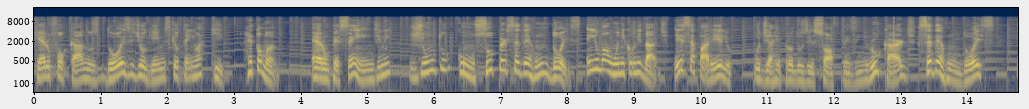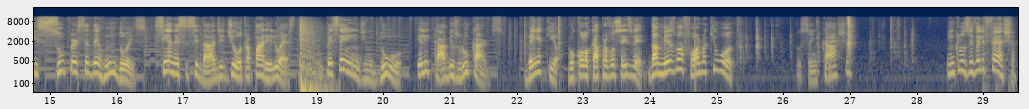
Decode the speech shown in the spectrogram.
quero focar nos dois videogames que eu tenho aqui. Retomando, era um PC Engine junto com um Super CD-ROM 2 em uma única unidade. Esse aparelho podia reproduzir softwares em RuCard, CD-ROM 2 e Super CD-ROM 2, sem a necessidade de outro aparelho extra. O PC Engine Duo, ele cabe os RuCards. Bem aqui, ó. Vou colocar para vocês verem. Da mesma forma que o outro. Você encaixa. Inclusive ele fecha.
